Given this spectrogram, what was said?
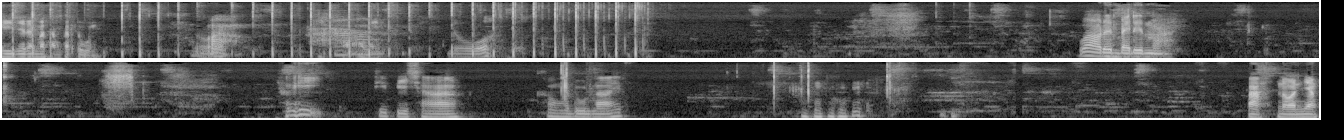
ที่จะได้มาทำการ์ตูนว้าว อะไร ดู ว่าวเดินไปเดินมา เฮ้ย พี่ปีชา เข้ามาดูไลฟ์ ป่ะ นอนยัง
